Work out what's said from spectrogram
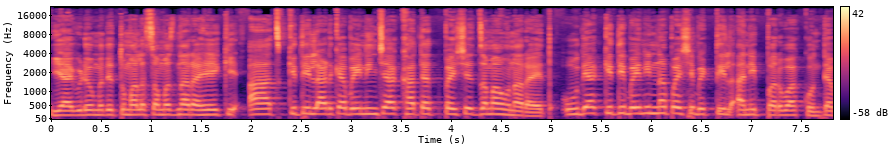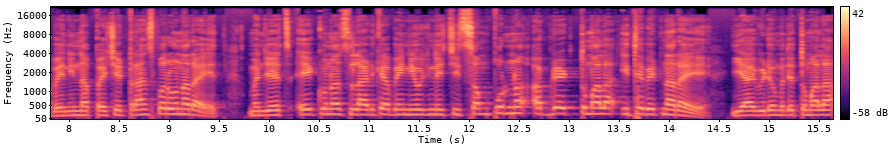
या व्हिडिओमध्ये तुम्हाला समजणार आहे की आज किती लाडक्या बहिणींच्या खात्यात पैसे जमा होणार आहेत. उद्या किती बहिणींना पैसे भेटतील आणि परवा कोणत्या बहिणींना पैसे ट्रान्सफर होणार आहेत. म्हणजेच एकूणच लाडक्या बहीण योजनेची संपूर्ण अपडेट तुम्हाला इथे भेटणार आहे. या व्हिडिओमध्ये तुम्हाला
